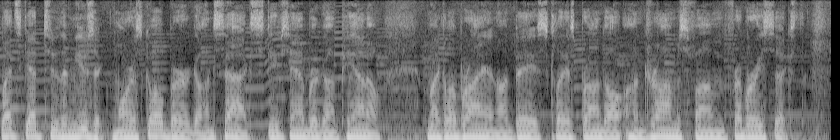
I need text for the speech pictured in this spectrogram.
let's get to the music morris goldberg on sax steve sandberg on piano michael o'brien on bass claes brondal on drums from february 6th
